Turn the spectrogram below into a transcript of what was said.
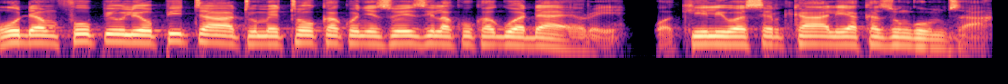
Muda mfupi uliopita tumetoka kwenye zoezi la kukagua diary. Wakili wa serikali akazungumza.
